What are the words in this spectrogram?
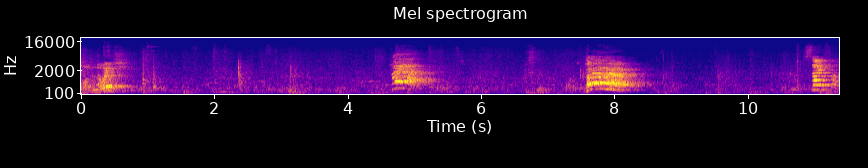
Walton the Witch. Cypher. Cypher.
